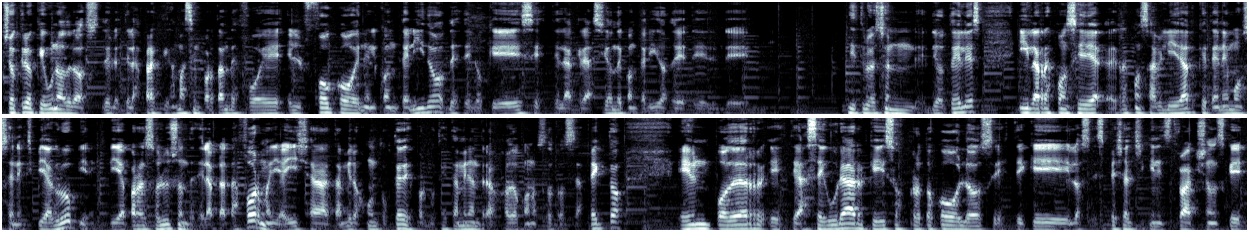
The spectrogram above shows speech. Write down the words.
Yo creo que una de, los, de, las prácticas más importantes fue el foco en el contenido, desde lo que es este, la creación de contenidos de, distribución de hoteles y la responsabilidad que tenemos en Expedia Group y en Expedia Partner Solution desde la plataforma, y ahí ya también lo junto a ustedes porque ustedes también han trabajado con nosotros ese aspecto, en poder este, asegurar que esos protocolos, este, que los Special Chicken Instructions, que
